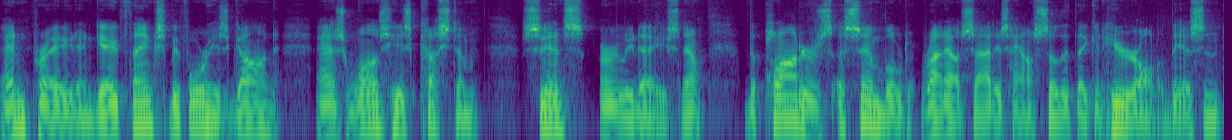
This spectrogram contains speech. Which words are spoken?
and prayed and gave thanks before his God, as was his custom since early days. Now, the plotters assembled right outside his house so that they could hear all of this. And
